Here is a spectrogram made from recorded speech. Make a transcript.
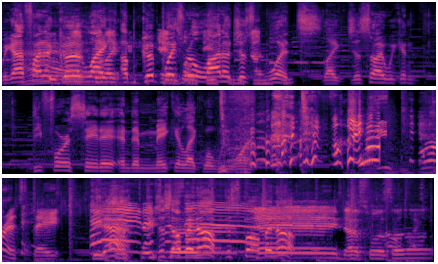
we gotta find a good like, like a good place with a lot of just dungeon. woods, like just so we can deforestate it and then make it like what we want. deforestate. state. yeah, just open up. Just open up. Hey, that's what's oh up.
